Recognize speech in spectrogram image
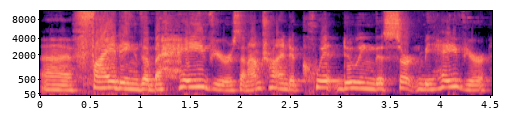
uh, fighting the behaviors and I'm trying to quit doing this certain behavior,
